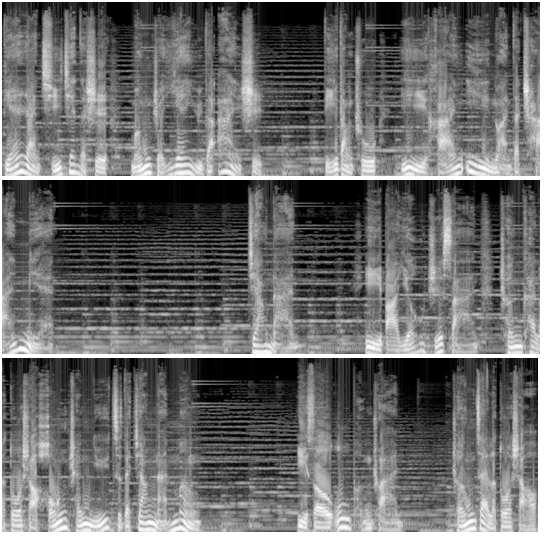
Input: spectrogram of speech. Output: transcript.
点染其间的是蒙着烟雨的暗示，涤荡出。一寒一暖的缠绵，江南一把油纸伞撑开了多少红尘女子的江南梦，一艘乌篷船承载了多少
